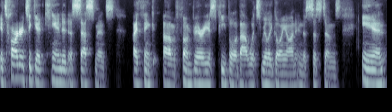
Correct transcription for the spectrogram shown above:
it's harder to get candid assessments I think, um, from various people about what's really going on in the systems. And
